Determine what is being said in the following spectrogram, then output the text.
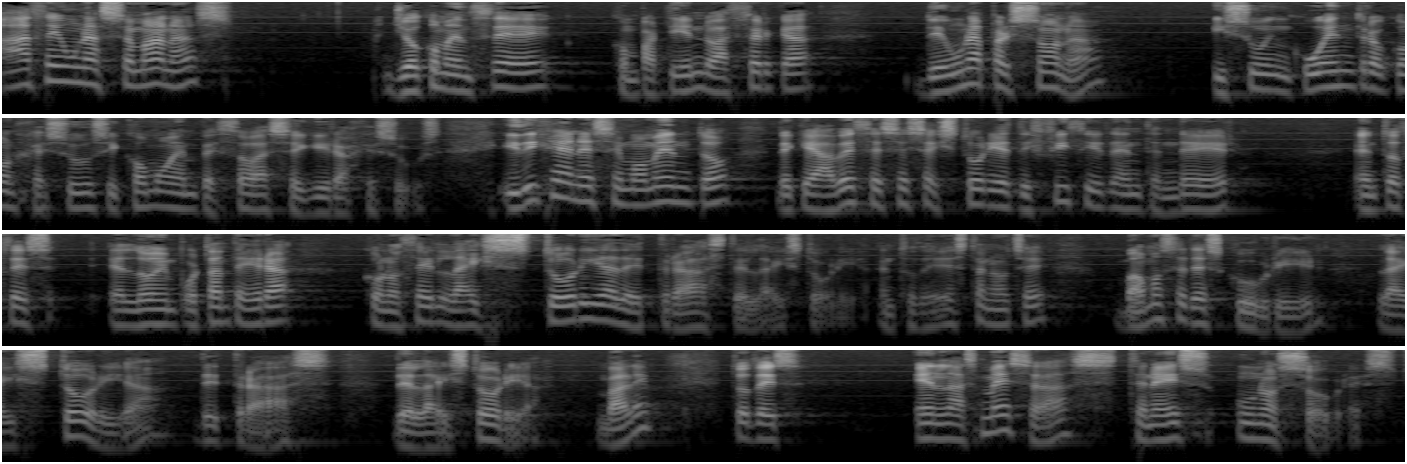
Hace unas semanas yo comencé compartiendo acerca de una persona y su encuentro con Jesús y cómo empezó a seguir a Jesús. Y dije en ese momento de que a veces esa historia es difícil de entender, entonces eh, lo importante era conocer la historia detrás de la historia. Entonces, esta noche vamos a descubrir la historia detrás de la historia, ¿vale? Entonces, en las mesas tenéis unos sobres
